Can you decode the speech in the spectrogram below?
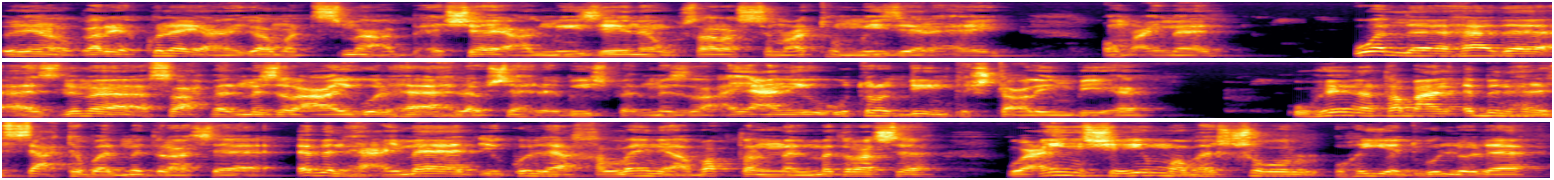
وهنا القرية كلها يعني قامت تسمع بهالشائعة الميزينة وصارت سمعتهم ميزينة هاي. أم عماد. ولا هذا أزلمة صاحب المزرعة يقولها أهلا وسهلا بيش في المزرعة؟ يعني وتردين تشتغلين بيها؟ وهنا طبعا ابنها اللي استعتب المدرسة. ابنها عماد يقولها خليني أبطل من المدرسة. وعين يمه بهالشغل وهي تقول له لا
